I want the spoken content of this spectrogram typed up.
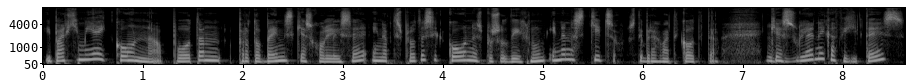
Υπάρχει μια εικόνα που όταν πρωτομπαίνεις και ασχολείσαι, είναι από τις πρώτες εικόνες που σου δείχνουν, είναι ένα σκίτσο στην πραγματικοτητα Και σου λένε οι καθηγητές,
